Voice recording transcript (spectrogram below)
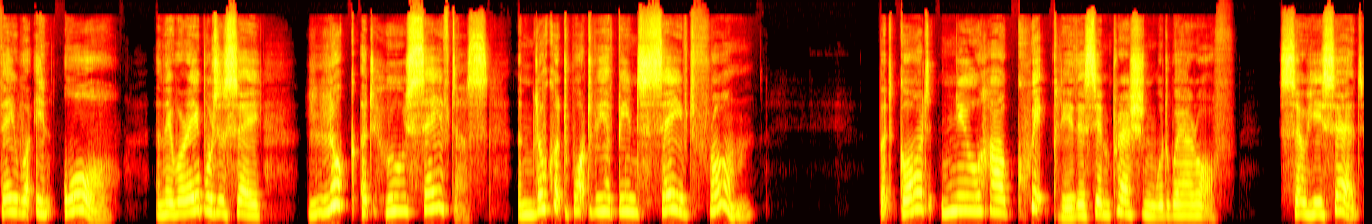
They were in awe, and they were able to say, Look at who saved us, and look at what we have been saved from. But God knew how quickly this impression would wear off. So he said,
